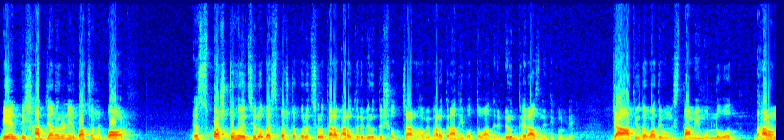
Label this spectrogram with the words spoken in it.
বিএনপি সাত জানুয়ারি নির্বাচনের পর স্পষ্ট হয়েছিল বা স্পষ্ট করেছিল তারা ভারতের বিরুদ্ধে সোচ্চার হবে, ভারতের আধিপত্যবাদের বিরুদ্ধে রাজনীতি করবে। জাতীয়তাবাদ এবং ইসলামী মূল্যবোধ ধারণ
